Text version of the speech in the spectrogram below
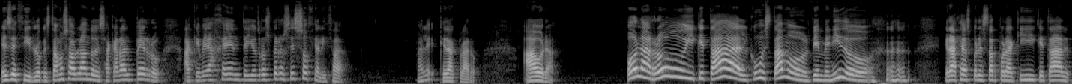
Es decir, lo que estamos hablando de sacar al perro a que vea gente y otros perros es socializar. ¿Vale? Queda claro. Ahora. Hola Roy, ¿qué tal? ¿Cómo estamos? Bienvenido. Gracias por estar por aquí, ¿qué tal?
